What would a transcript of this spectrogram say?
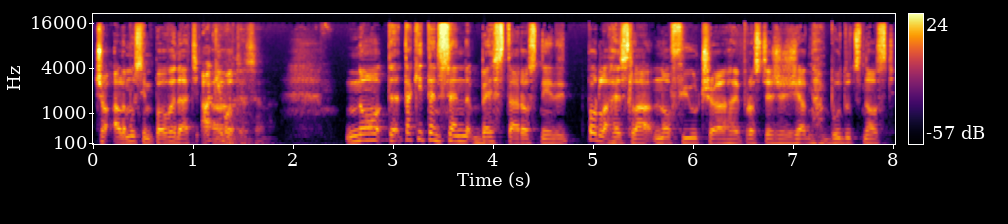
čo ale musím povedať... Aký bol ten sen? No, t- taký ten sen bezstarostný, podľa hesla no future, hej, proste, že žiadna budúcnosť.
